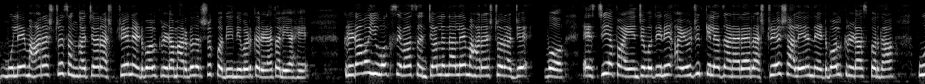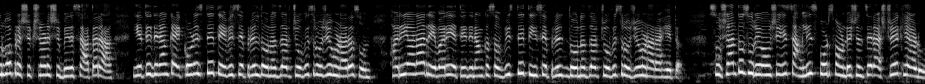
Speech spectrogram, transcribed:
मुले महाराष्ट्र संघाच्या राष्ट्रीय नेटबॉल क्रीडा मार्गदर्शकपदी निवड करण्यात आली आहे. क्रीडा व युवक सेवा संचालनालय महाराष्ट्र राज्य व एस जी एफ आय यांच्या वतीने आयोजित केल्या जाणाऱ्या राष्ट्रीय शालेय नेटबॉल क्रीडा स्पर्धा पूर्व प्रशिक्षण शिबिर सातारा येथे दिनांक एकोणीस ते तेवीस एप्रिल दोन हजार चोवीस रोजी होणार असून हरियाणा रेवारी येथे दिनांक सव्वीस ते तीस एप्रिल दोन हजार चोवीस रोजी होणार आहेत. सुशांत सूर्यवंशी हे सांगली स्पोर्ट्स फाउंडेशनचे राष्ट्रीय खेळाडू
